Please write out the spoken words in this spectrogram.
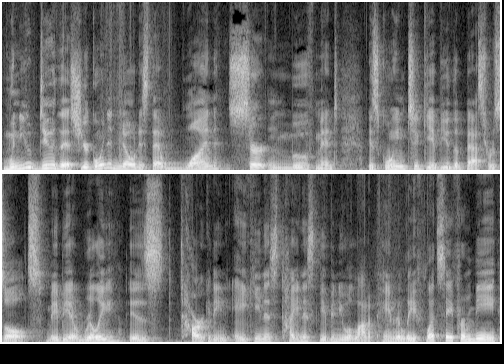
When you do this, you're going to notice that one certain movement is going to give you the best results. Maybe it really is targeting achiness, tightness, giving you a lot of pain relief. Let's say for me,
